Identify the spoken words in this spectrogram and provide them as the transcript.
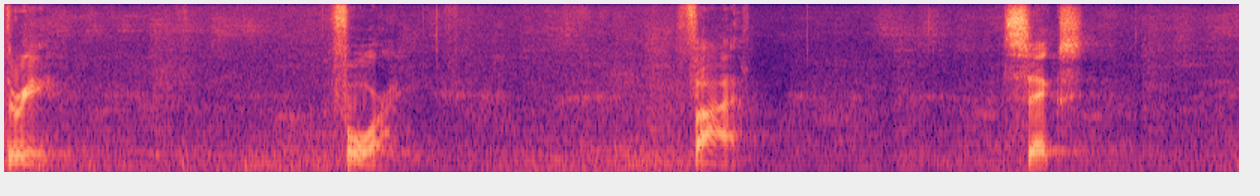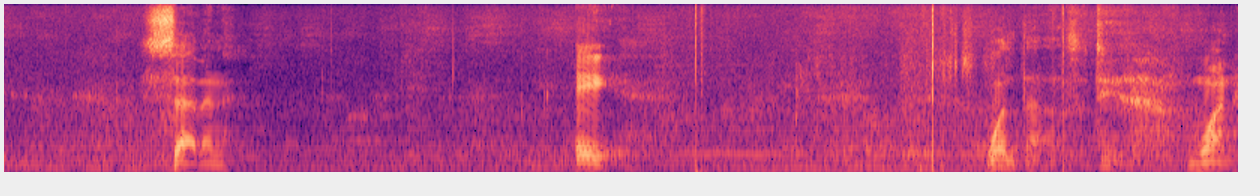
three, four, five, six, seven, eight, one thousand, two, one,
